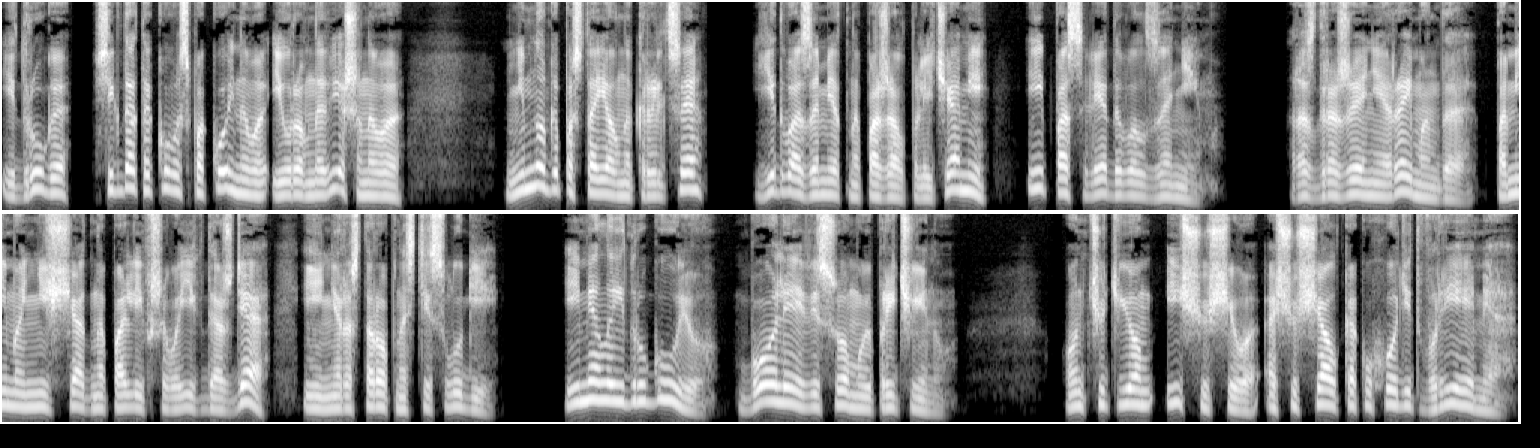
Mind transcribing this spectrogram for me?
и друга, всегда такого спокойного и уравновешенного, немного постоял на крыльце, едва заметно пожал плечами и последовал за ним. Раздражение Реймонда, помимо нещадно полившего их дождя и нерасторопности слуги, имело и другую, более весомую причину. Он чутьем ищущего ощущал, как уходит время,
